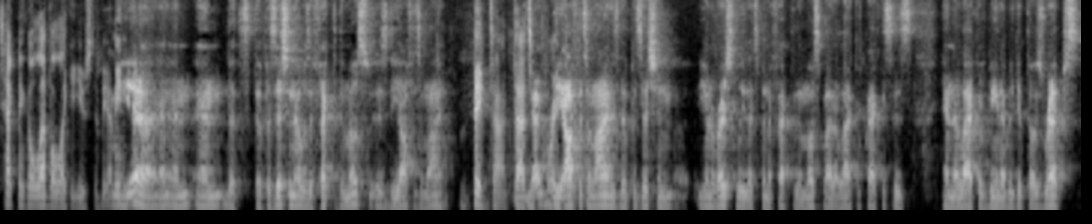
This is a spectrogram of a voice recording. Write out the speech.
technical level like it used to be. I mean, yeah, and and the the position that was affected the most is the offensive line. Big time. That's that, great. The offensive line is the position universally that's been affected the most by the lack of practices and the lack of being able to get those reps.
